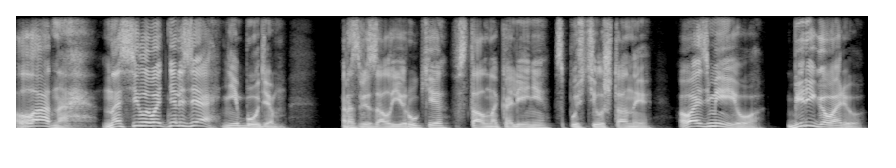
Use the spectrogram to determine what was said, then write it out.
«Ладно, насиловать нельзя, не будем». Развязал ей руки, встал на колени, спустил штаны. «Возьми его! Бери, говорю!»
